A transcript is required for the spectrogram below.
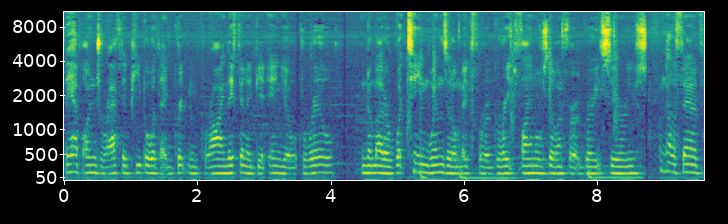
They have undrafted people with that grit and grind. They finna get in your grill. No matter what team wins, it'll make for a great finals, though, and for a great series. I'm not a fan of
